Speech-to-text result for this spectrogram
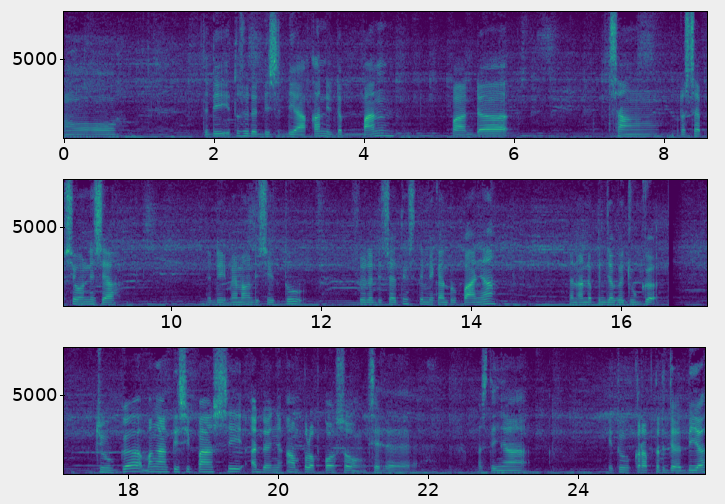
Oh. Jadi itu sudah disediakan di depan pada sang resepsionis ya. Jadi memang di situ sudah disetting sedemikian rupanya dan ada penjaga juga juga mengantisipasi adanya amplop kosong. Cih, pastinya itu kerap terjadi ya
